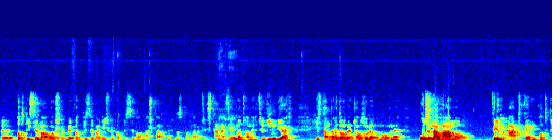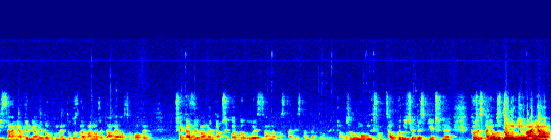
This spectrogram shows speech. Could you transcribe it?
e, podpisywało się, my podpisywaliśmy, podpisywał nasz partner gospodarczy w Stanach mhm. Zjednoczonych czy w Indiach i standardowe klauzule umowne uznawano tym aktem podpisania wymiany dokumentu, uznawano, że dane osobowe przekazywane na przykład do USA na podstawie standardowych klauzul umownych są całkowicie bezpieczne, korzystają z domniemania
